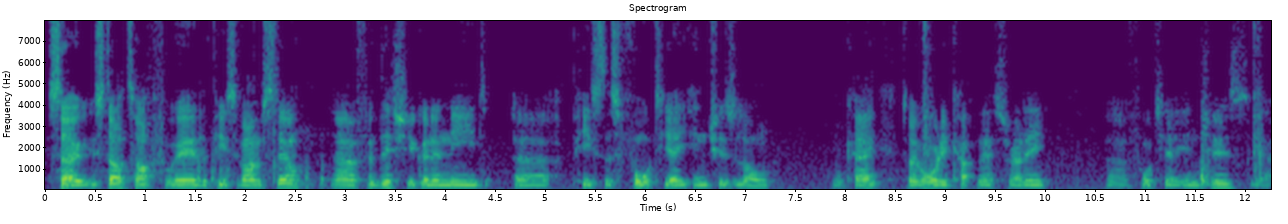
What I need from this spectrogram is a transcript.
so you start off with a piece of Amsteel. Uh, for this you're going to need uh, a piece that's 48 inches long. Okay, so I've already cut this ready uh, 48 inches yeah.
